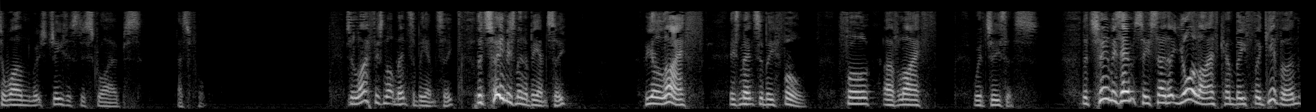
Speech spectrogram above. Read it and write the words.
to one which Jesus describes as full. So life is not meant to be empty. The tomb is meant to be empty. Your life is meant to be full full of life with Jesus. The tomb is empty so that your life can be forgiven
